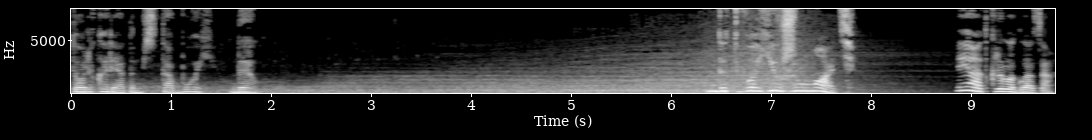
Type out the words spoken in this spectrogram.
только рядом с тобой, Дел. «Да твою же мать!» Я открыла глаза.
